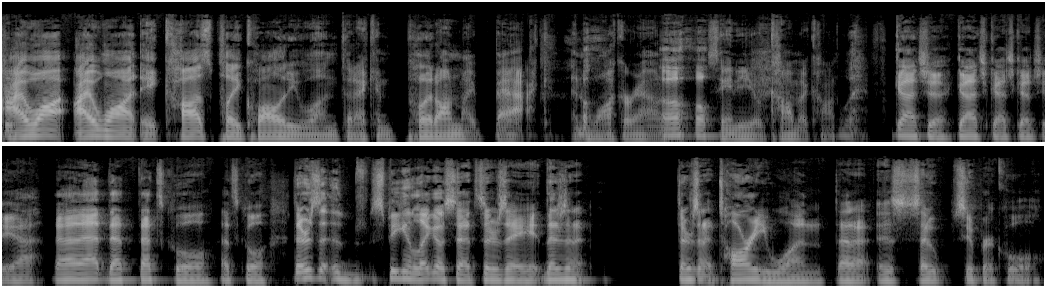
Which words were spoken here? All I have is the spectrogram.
I want I want a cosplay quality one that I can put on my back and oh. walk around Oh. San Diego Comic Con with. Gotcha, gotcha, gotcha, gotcha. Yeah, that, that that that's cool. That's cool. There's a, speaking of Lego sets. There's a there's an there's an Atari one that is so super cool.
